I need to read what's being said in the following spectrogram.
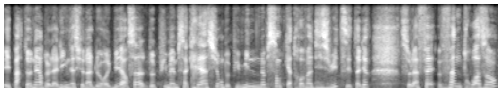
Et partenaire de la Ligue nationale de rugby. Alors ça, depuis même sa création, depuis 1998, c'est-à-dire cela fait 23 ans.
